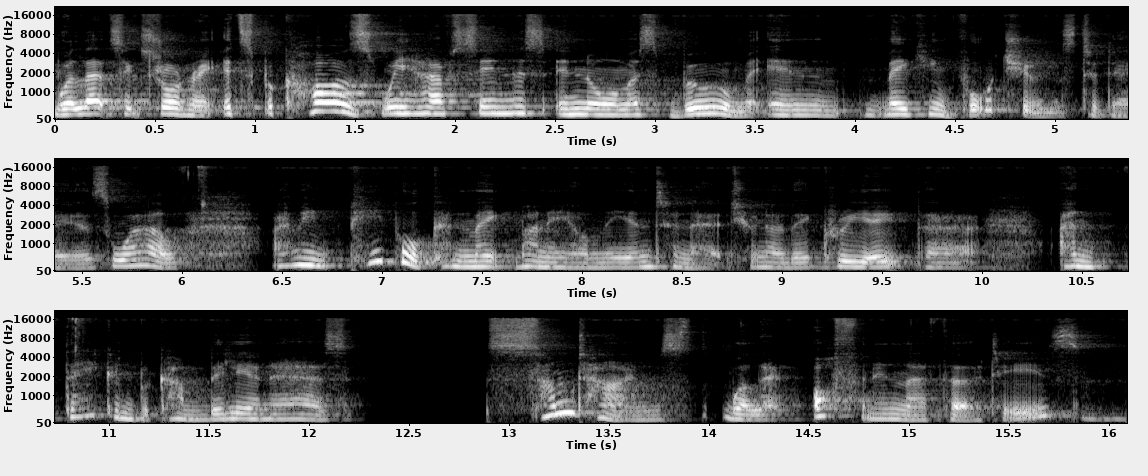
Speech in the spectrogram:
well, that's extraordinary. It's because we have seen this enormous boom in making fortunes today as well. I mean, people can make money on the internet. You know, they create there, and they can become billionaires. Sometimes, well, they're often in their 30s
